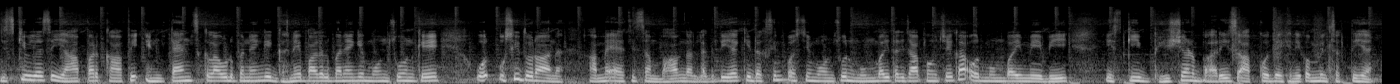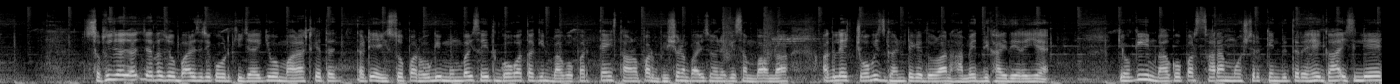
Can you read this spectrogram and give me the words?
जिसकी वजह से यहाँ पर काफ़ी इंटेंस क्लाउड बनेंगे, घने बादल बनेंगे मानसून के और उसी दौरान हमें ऐसी संभावना लगती है कि दक्षिण पश्चिम मानसून मुंबई तक जा पहुँचेगा और मुंबई में भी इसकी भीषण बारिश आपको देखने को मिल सकती है। सबसे ज़्यादा जो बारिश रिकॉर्ड की जाएगी वो महाराष्ट्र के तटीय हिस्सों पर होगी। मुंबई सहित गोवा तक इन भागों पर कई स्थानों पर भीषण बारिश होने की संभावना अगले 24 घंटे के दौरान हमें दिखाई दे रही है। क्योंकि इन भागों पर सारा मॉइस्चर केंद्रित रहेगा, इसलिए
